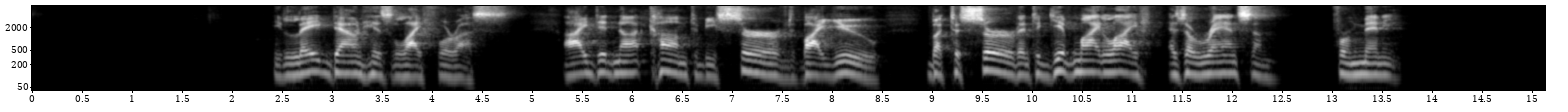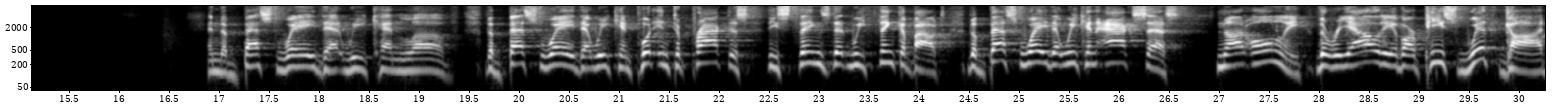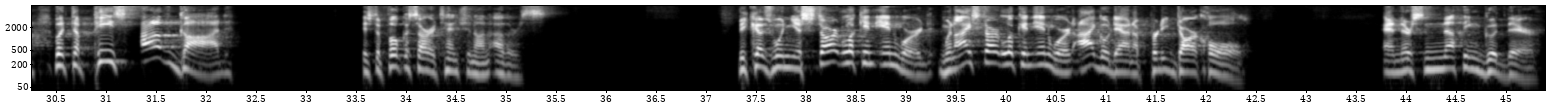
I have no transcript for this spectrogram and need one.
He laid down his life for us. I did not come to be served by you, but to serve and to give my life as a ransom for many. And the best way that we can love, the best way that we can put into practice these things that we think about, the best way that we can access not only the reality of our peace with God, but the peace of God is to focus our attention on others. Because when you start looking inward, when I start looking inward, I go down a pretty dark hole. And there's nothing good there.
